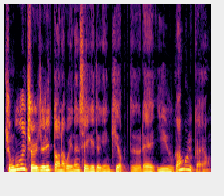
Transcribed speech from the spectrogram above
중국을 줄줄이 떠나고 있는 세계적인 기업들의 이유가 뭘까요?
